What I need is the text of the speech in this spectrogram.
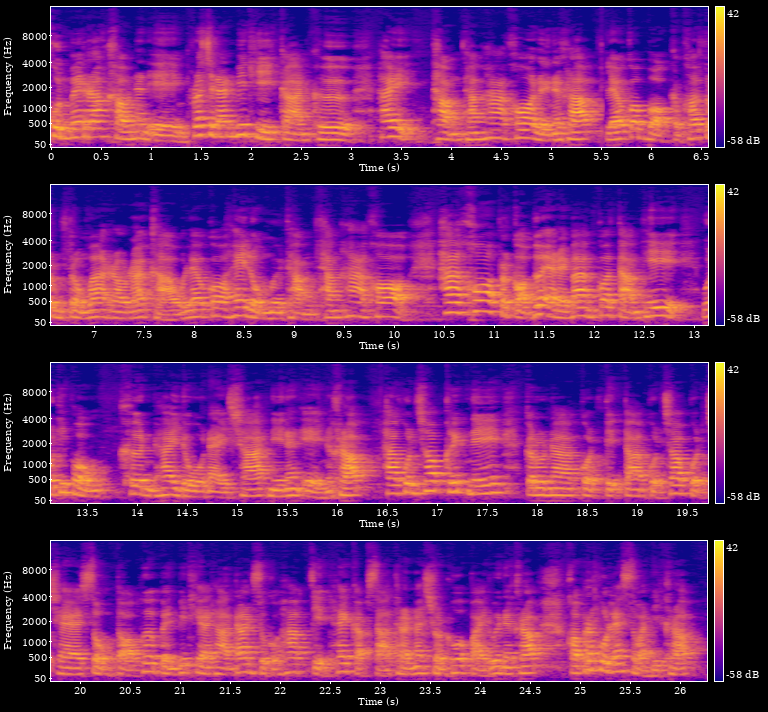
คุณไม่รักเขานั่นเอง เพราะฉะนั้นวิธีการคือให้ทำทั้ง 5 ข้อเลยนะครับ แล้วก็บอกกับเขาตรงๆว่าเรารักเขาแล้วก็ให้ลงมือทำทั้ง 5 ข้อ5 ข้อประกอบด้วยอะไรบ้างก็ตามที่วุฒิพงศ์ขึ้นให้ดูในชาร์ตนี้นั่นเองนะครับ หากคุณชอบคลิปนี้ กรุณากดติดตามกดชอบกดแชร์ ส่งต่อเพื่อเป็นวิทยาทานด้านสุขภาพจิตให้กับสาธารณชนทั่วไปด้วยนะครับ ขอบพระคุณและสวัสดีครับ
